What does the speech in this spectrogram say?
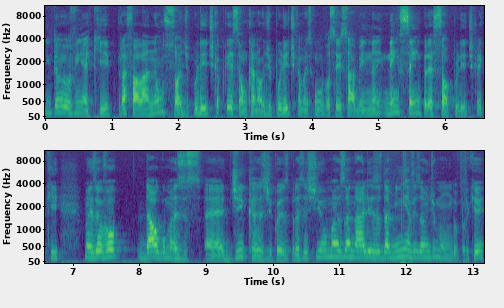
Então eu vim aqui para falar não só de política, porque esse é um canal de política, mas como vocês sabem, nem, nem sempre é só política aqui, mas eu vou dar algumas é, dicas de coisas para assistir, umas análises da minha visão de mundo, porque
